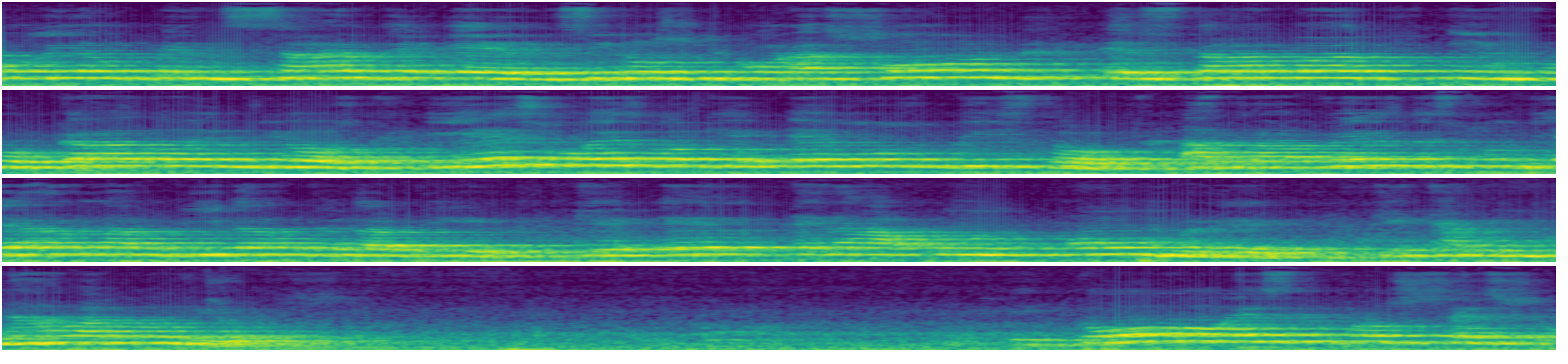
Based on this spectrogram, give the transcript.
podían pensar de él, sino su corazón estaba enfocado en Dios. Y eso es lo que hemos visto a través de estudiar la vida de David, que él era un hombre que caminaba con Dios. Y todo ese proceso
